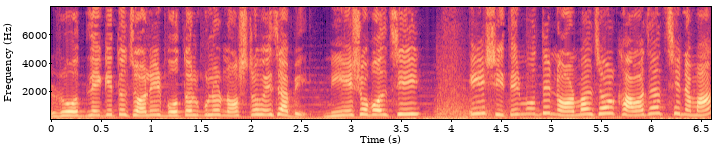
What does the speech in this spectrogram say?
রোদ লেগে তো জলের বোতলগুলো নষ্ট হয়ে যাবে। নিয়ে এসো বলছি। এই শীতের মধ্যে নর্মাল জল খাওয়া যাচ্ছে না, মা।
